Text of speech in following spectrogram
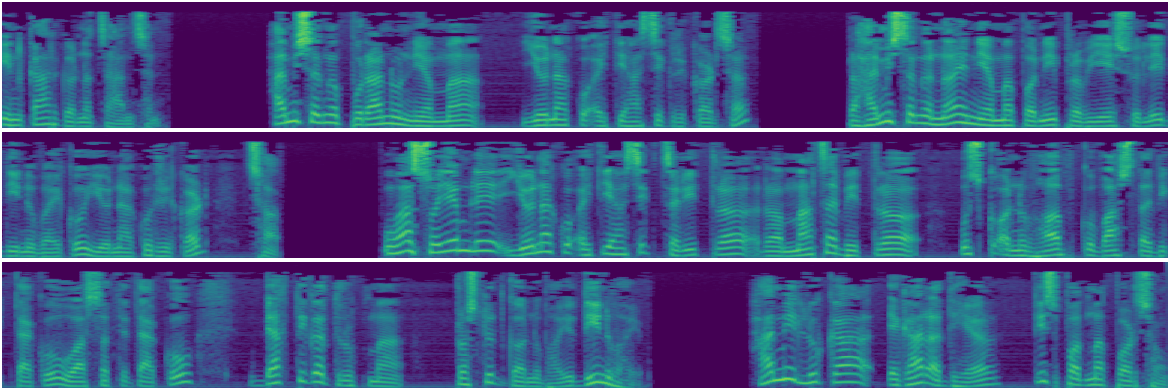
इन्कार गर्न चाहन्छन्। हामीसँग पुरानो नियममा योनाको ऐतिहासिक रेकर्ड छ। र हामीसँग नयाँ नियममा पनि प्रभु येशुले दिनुभएको योनाको रेकर्ड छ। उहाँ स्वयंले योनाको ऐतिहासिक चरित्र र माछाभित्र उसको अनुभवको वास्तविकताको वा सत्यताको व्यक्तिगत रूपमा प्रस्तुत गर्नुभयो दिनुभयो। हामी लुका एघार अध्यय तीस पदमा पढ्छौ।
